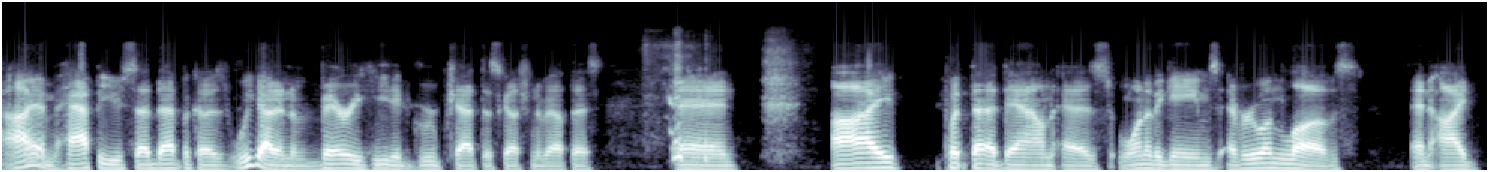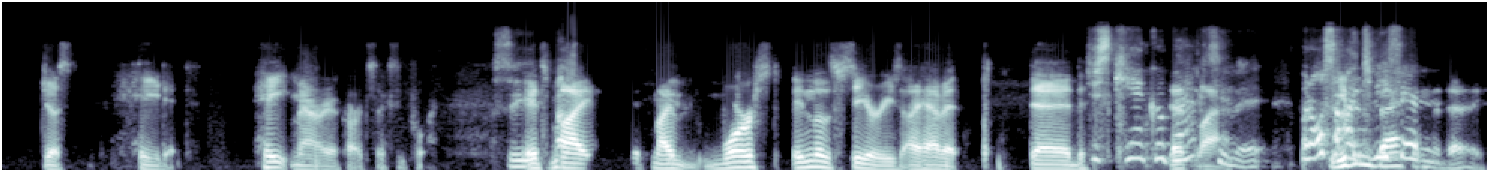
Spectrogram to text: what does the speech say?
I am happy you said that because we got in a very heated group chat discussion about this. And I put that down as one of the games everyone loves, and I just hate it. Hate Mario Kart 64. See, It's my it's my worst in the series. I have it dead. Just can't go back last. to it. But also, Even to be back fair, in the day.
